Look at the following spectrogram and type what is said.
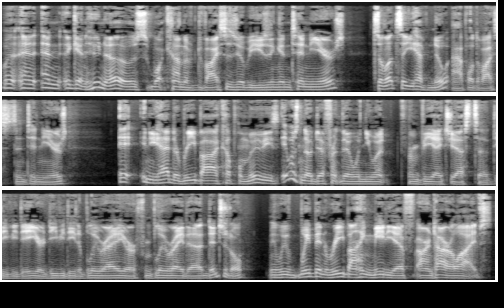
Well, and and again, who knows what kind of devices you'll be using in ten years? So let's say you have no Apple devices in ten years, it, and you had to rebuy a couple movies. It was no different than when you went from VHS to DVD or DVD to Blu-ray or from Blu-ray to digital. I mean, we've we've been rebuying media our entire lives.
